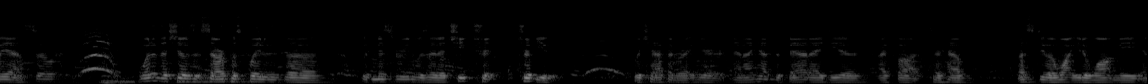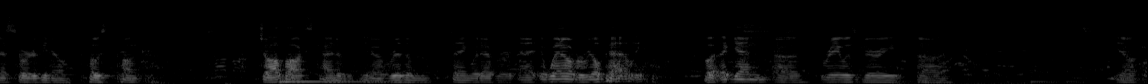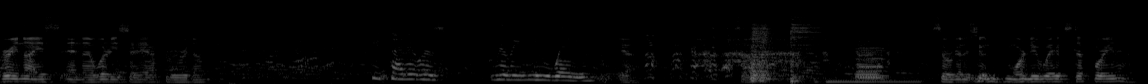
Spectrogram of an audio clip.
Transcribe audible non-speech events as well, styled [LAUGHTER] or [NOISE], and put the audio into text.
Oh yeah, so one of the shows that Sourpuss played with uh, with Miss Reed was at a Cheap Tri- Tribute, which happened right here, and I had the bad idea, I thought, to have us do "I Want You to Want Me" in a sort of you know post-punk Jawbox kind of you know rhythm thing, whatever, and it, it went over real [LAUGHS] badly. But again, uh, Ray was very uh, you know very nice, and uh, what did he say after we were done? He said it was really new wave. Yeah. So, so we're gonna do more new wave stuff for you now.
